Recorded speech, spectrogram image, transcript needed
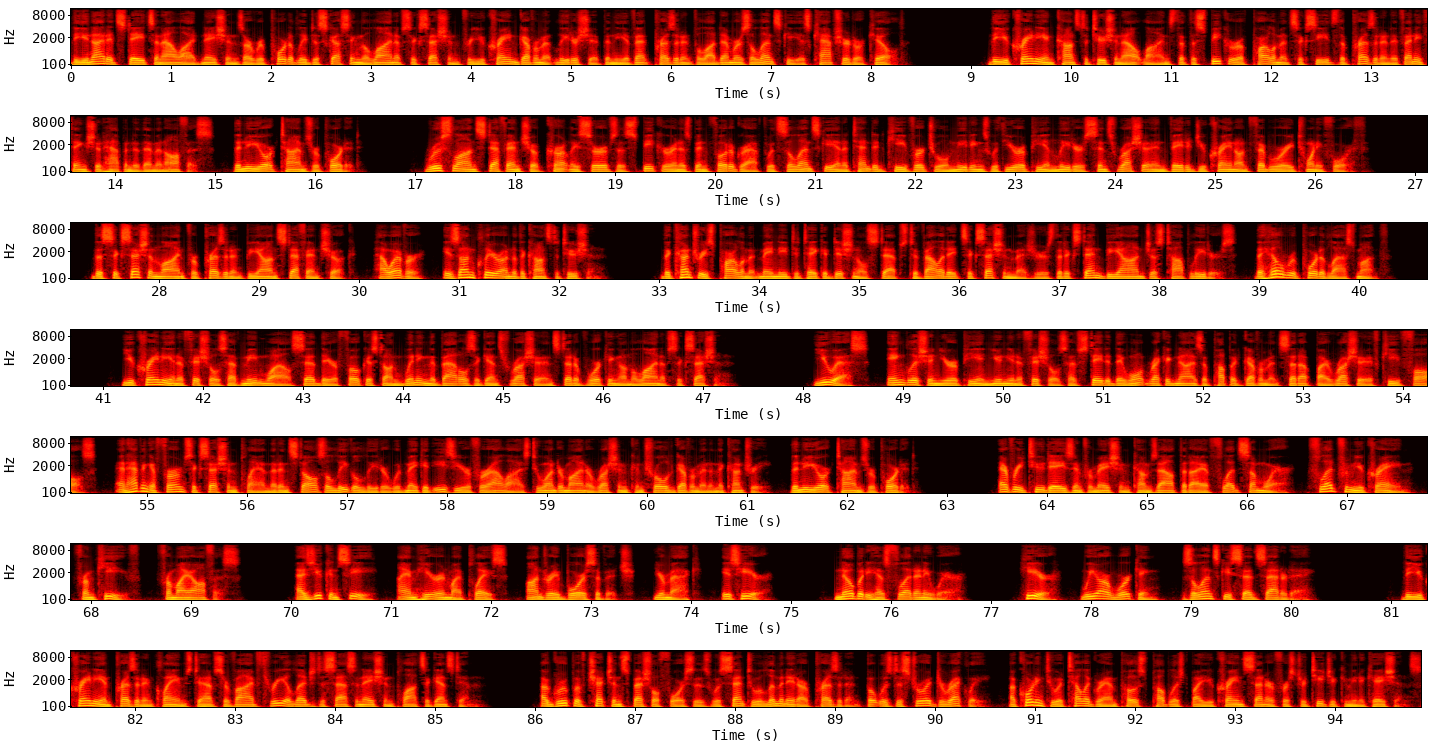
The United States and allied nations are reportedly discussing the line of succession for Ukraine government leadership in the event President Volodymyr Zelensky is captured or killed. The Ukrainian constitution outlines that the Speaker of Parliament succeeds the President if anything should happen to them in office, the New York Times reported. Ruslan Stefanchuk currently serves as Speaker and has been photographed with Zelensky and attended key virtual meetings with European leaders since Russia invaded Ukraine on February 24. The succession line for president beyond Stefanchuk, however, is unclear under the constitution. The country's parliament may need to take additional steps to validate succession measures that extend beyond just top leaders, The Hill reported last month. Ukrainian officials have meanwhile said they are focused on winning the battles against Russia instead of working on the line of succession. US, English, and European Union officials have stated they won't recognize a puppet government set up by Russia if Kiev falls, and having a firm succession plan that installs a legal leader would make it easier for allies to undermine a Russian controlled government in the country, the New York Times reported. Every two days, information comes out that I have fled somewhere, fled from Ukraine, from Kiev, from my office. As you can see, I am here in my place, Andrei Borisovich, Yermak, is here. Nobody has fled anywhere. Here, we are working, Zelensky said Saturday. The Ukrainian president claims to have survived three alleged assassination plots against him. A group of Chechen special forces was sent to eliminate our president but was destroyed directly, according to a telegram post published by Ukraine's Center for Strategic Communications.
